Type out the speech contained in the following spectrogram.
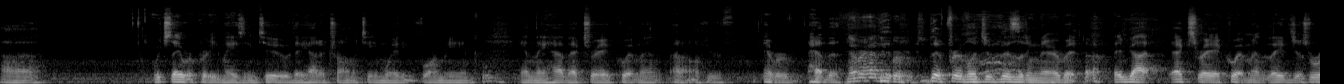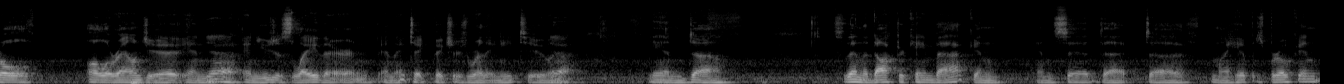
Uh, which they were pretty amazing too. They had a trauma team waiting for me, and Cool. and they have X-ray equipment. I don't know if you've ever had the Never had the privilege. the privilege of visiting there, but they've got X-ray equipment. They just roll all around you, and Yeah. and you just lay there, and, and they take pictures where they need to. And, Yeah. and uh, so then the doctor came back and and said that uh, my hip is broken,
